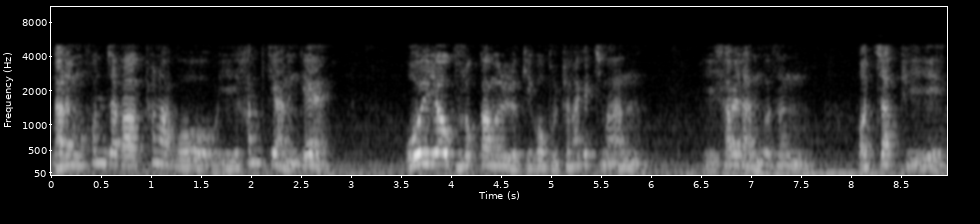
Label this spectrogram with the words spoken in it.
나름 혼자가 편하고 이 함께 하는 게 오히려 구속감을 느끼고 불편하겠지만 이 사회라는 것은 어차피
